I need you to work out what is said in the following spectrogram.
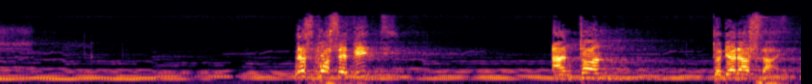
Let's pause a bit and turn to the other side.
